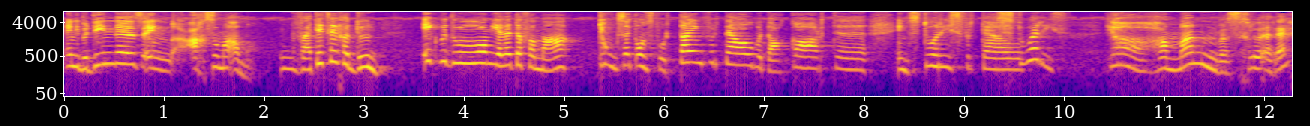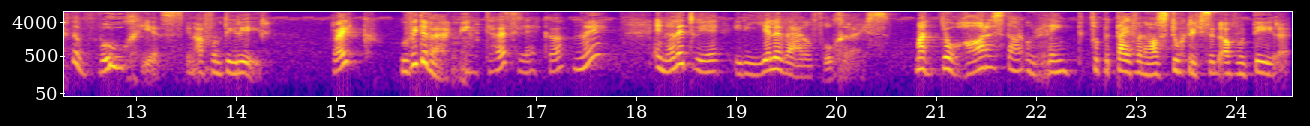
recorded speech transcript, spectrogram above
En die bediendes en ag sommer almal. Wat het sy gedoen? Ek bedoel om julle te vermaak. Jong, sy het ons fortuin vertel met haar kaarte en stories vertel. Stories. Ja, haar man was glo 'n regte woelgees en avonturier. Ryk, hoef nie te werk nie, Dis lekker. né? Nee? En hulle twee het die hele wêreld vol gereis. Man, jou hare staan orent vir party van haar stories en avonture.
